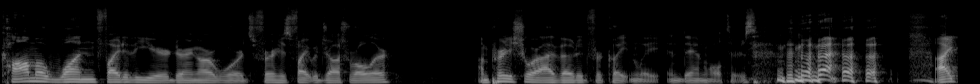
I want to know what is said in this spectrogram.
comma one fight of the year during our awards for his fight with Josh Roller. I'm pretty sure I voted for Clayton Lee and Dan Walters. I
